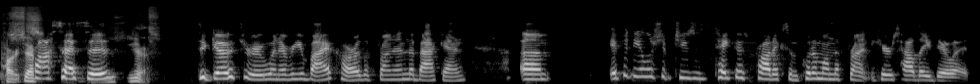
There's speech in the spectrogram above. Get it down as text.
processes. Yes to go through whenever you buy a car, the front end, the back end. Um, if a dealership chooses to take those products and put them on the front, here's how they do it.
